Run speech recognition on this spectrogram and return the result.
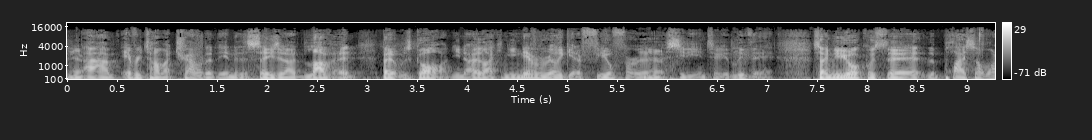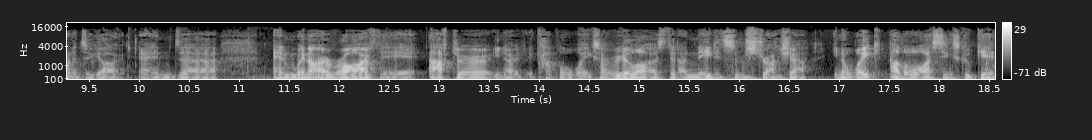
Yeah. Um, every time I travelled at the end of the season, I'd love it, but it was gone. You know, like and you never really get a feel for a, a city until you live there. So New York was the the place I wanted to go, and. Uh, and when I arrived there, after you know a couple of weeks, I realised that I needed some structure in a week. Otherwise, things could get,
